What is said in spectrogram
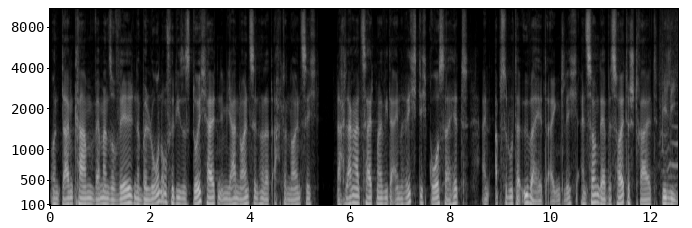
Und dann kam, wenn man so will, eine Belohnung für dieses Durchhalten im Jahr 1998. Nach langer Zeit mal wieder ein richtig großer Hit, ein absoluter Überhit eigentlich. Ein Song, der bis heute strahlt, Believe.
